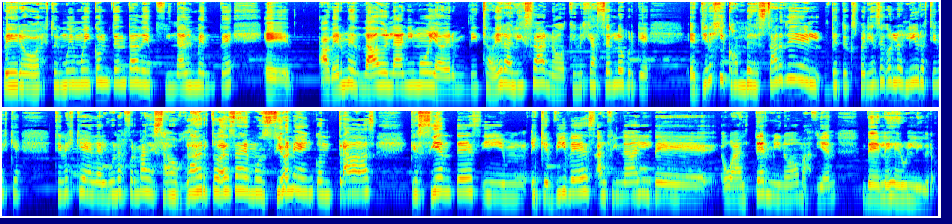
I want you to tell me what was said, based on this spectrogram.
Pero estoy muy muy contenta de finalmente eh, haberme dado el ánimo y haber dicho, a ver Alisa, no, tienes que hacerlo porque eh, tienes que conversar de, tu experiencia con los libros, tienes que, tienes que de alguna forma desahogar todas esas emociones encontradas que sientes y, y, que vives al final de, o al término más bien, de leer un libro.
